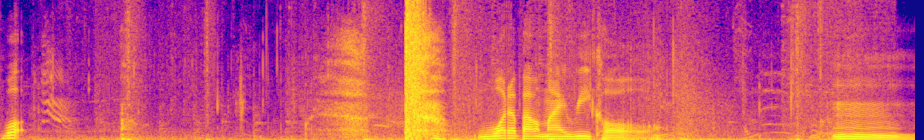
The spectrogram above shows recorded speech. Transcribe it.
What? what about my recall? Mmm.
